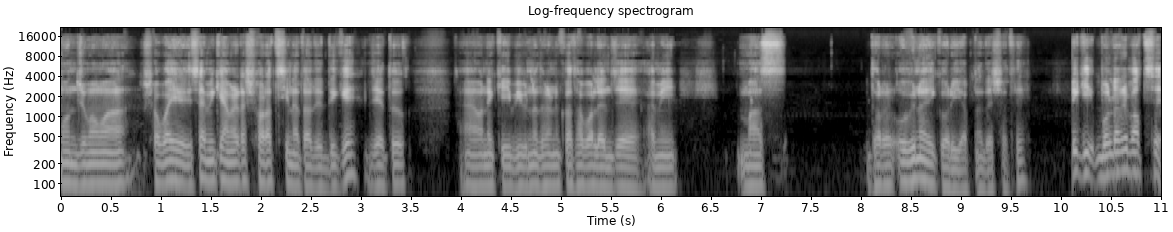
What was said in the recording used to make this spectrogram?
মঞ্জু মামা সবাই রয়েছে। আমি ক্যামেরাটা সরাচ্ছি না তাদের দিকে। যেহেতু অনেকেই বিভিন্ন ধরনের কথা বলেন যে আমি মাছ ধরার অভিনয় করি আপনাদের সাথে। কি বোল্ডারে পাচ্ছে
